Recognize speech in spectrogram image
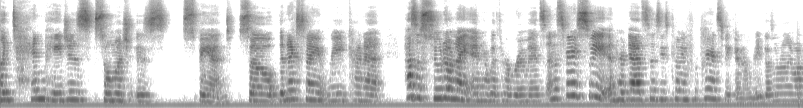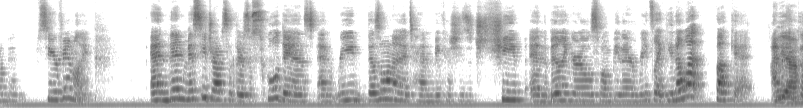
like 10 pages so much is spanned. So the next night reed kind of has a pseudo night in with her roommates and it's very sweet and her dad says he's coming for parents weekend and reed doesn't really want to see her family. And then missy drops that there's a school dance and reed doesn't want to attend because she's cheap and the billing girls won't be there and reed's like you know what? Fuck it i'm Yeah. gonna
